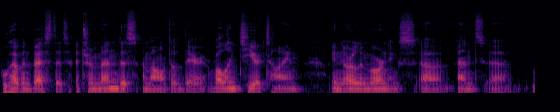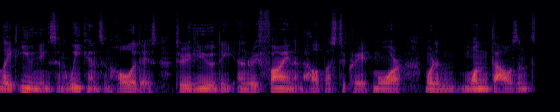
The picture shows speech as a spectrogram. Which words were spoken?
who have invested a tremendous amount of their volunteer time in early mornings uh, and uh, late evenings and weekends and holidays to review the and refine and help us to create more more than 1000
